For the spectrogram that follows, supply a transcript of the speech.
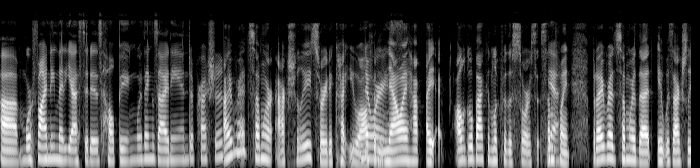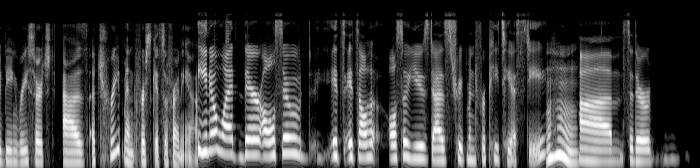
Um, we're finding that yes, it is helping with anxiety and depression. I read somewhere actually, sorry to cut you off, No and now. I have I I'll go back and look for the source at some Yeah. point. But I read somewhere that it was actually being researched as a treatment for schizophrenia. You know what? They're also it's it's also used as treatment for PTSD. hmm Um, so they're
